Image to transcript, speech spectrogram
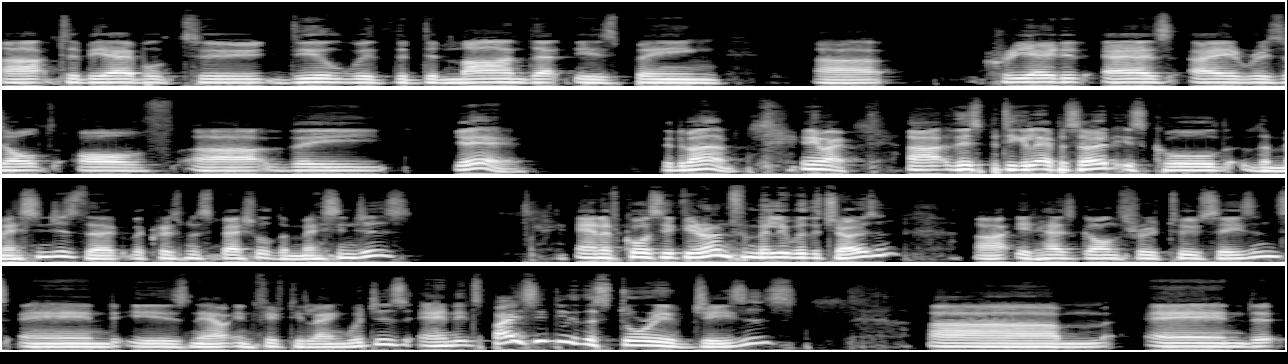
uh, to be able to deal with the demand that is being uh, created as a result of uh, the yeah the demand. Anyway, uh, this particular episode is called The Messengers, the, the Christmas special, The Messengers. And of course, if you're unfamiliar with The Chosen, uh, it has gone through two seasons and is now in 50 languages. And it's basically the story of Jesus. Um, and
